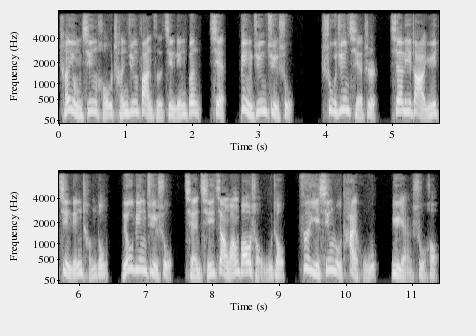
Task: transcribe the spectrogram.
陈永新侯陈军犯自晋陵奔县，并军俱数，数军且至，先立诈于晋陵城东，留兵俱数，遣其将王保守吴州，自以兴入太湖，欲掩数后，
